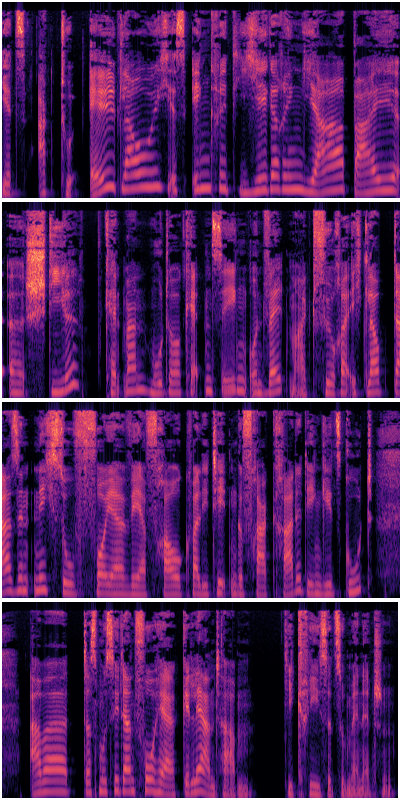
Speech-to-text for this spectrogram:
Jetzt aktuell, glaube ich, ist Ingrid Jägering ja bei äh, Stiel, kennt man, Motorkettensägen und Weltmarktführer. Ich glaube, da sind nicht so Feuerwehrfrau Qualitäten gefragt gerade, denen geht's gut. Aber das muss sie dann vorher gelernt haben, die Krise zu managen.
